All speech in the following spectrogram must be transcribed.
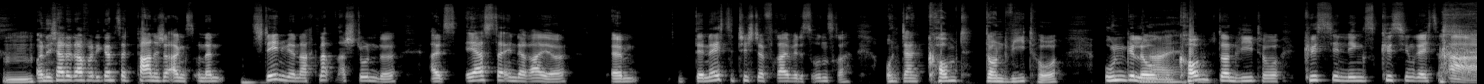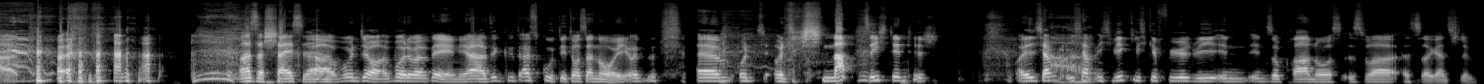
Mm. Und ich hatte davor die ganze Zeit panische Angst. Und dann stehen wir nach knapp einer Stunde als Erster in der Reihe. Ähm, der nächste Tisch, der frei wird, ist unserer. Und dann kommt Don Vito Ungelogen, Nein. kommt Don Vito, Küsschen links, Küsschen rechts. Ah. Was ist das scheiße. Ja, buongiorno, buongiorno bene, ja, alles gut, die Tosa neu. Und, ähm, und, und schnappt sich den Tisch. Und ich habe ah. ich hab mich wirklich gefühlt wie in, in Sopranos. Es war, es war ganz schlimm.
